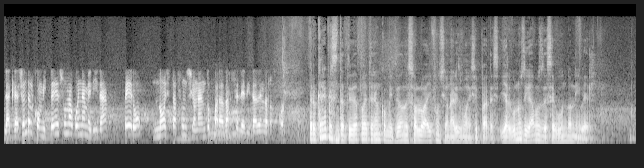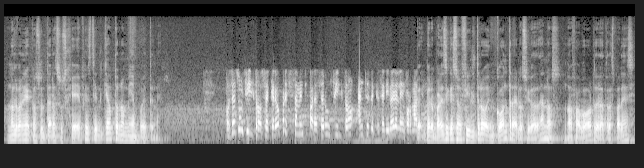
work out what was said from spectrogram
La creación del comité es una buena medida, pero no está funcionando para dar celeridad en la respuesta. Pero ¿qué representatividad puede tener un comité donde solo hay funcionarios municipales y algunos, digamos, de segundo nivel? ¿No le van a ir a consultar a sus jefes? ¿Qué autonomía puede tener? Pues es un filtro, se creó precisamente para hacer un filtro antes de que se libere la información. Pero, parece que es un filtro en contra de los ciudadanos, no a favor de la transparencia.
